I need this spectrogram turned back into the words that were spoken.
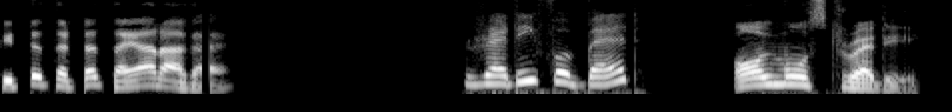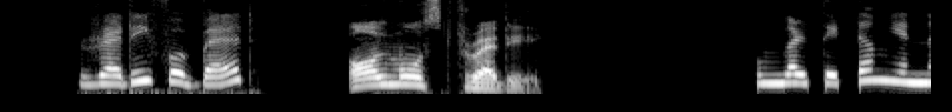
கிட்டத்தட்ட தயாராக Ready for bed? Almost ready. Ready for bed? Almost ready. உங்கள் திட்டம் என்ன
